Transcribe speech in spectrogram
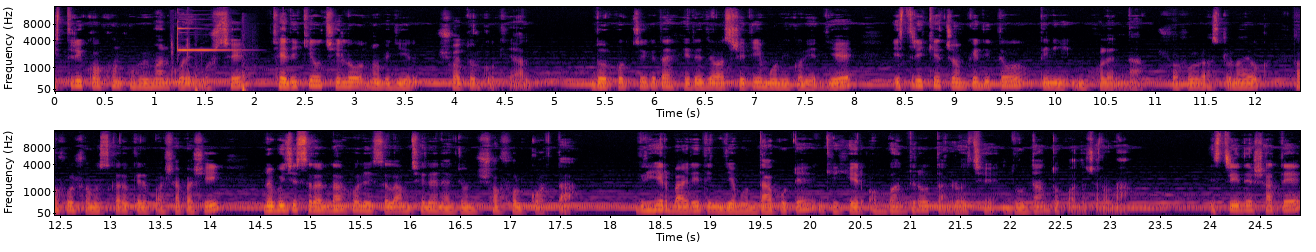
স্ত্রী কখন অভিমান করে বসছে, সেদিকেও ছিল নবীজির সতর্ক খেয়াল। দৌড় প্রতিযোগিতায় হেরে যাওয়ার স্মৃতি মনে করিয়ে দিয়ে স্ত্রীকে চমকে দিতেও তিনি ভোলেন না। সফল রাষ্ট্রনায়ক, সফল সংস্কারকের পাশাপাশি নবীজি সাল্লাহ সাল্লাম ছিলেন একজন সফল কর্তা। গৃহের বাইরে তিনি যেমন দাপুটে গৃহের অভ্যন্তরেও তার রয়েছে দুর্দান্ত পদচারণা। স্ত্রীদের সাথে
